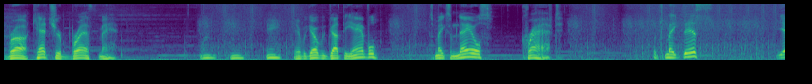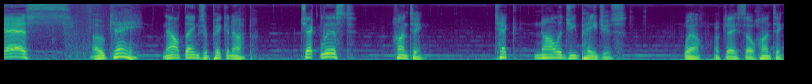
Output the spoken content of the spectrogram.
Bruh, catch your breath, man. There we go. We've got the anvil. Let's make some nails. Craft. Let's make this. Yes. Okay. Now things are picking up. Checklist. Hunting. Technology pages. Well, okay, so hunting.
